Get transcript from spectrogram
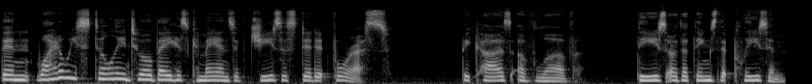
Then why do we still need to obey his commands if Jesus did it for us? Because of love. These are the things that please him.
